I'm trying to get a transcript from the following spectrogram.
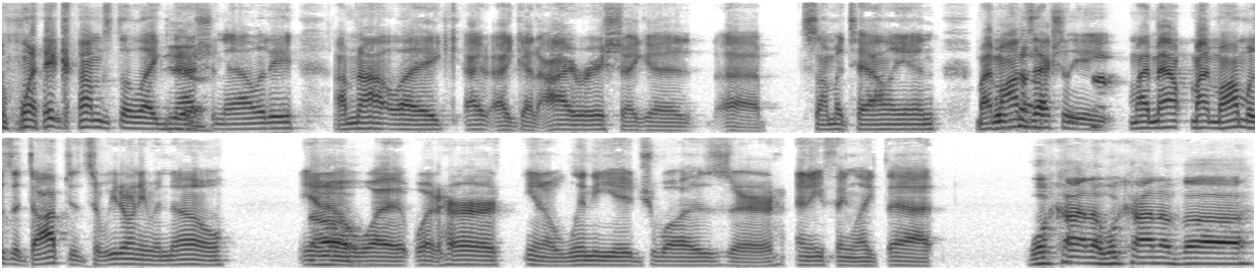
when it comes to like Yeah. nationality. I'm not like I, I got Irish. I got uh, some Italian. My What mom's kind of- actually my ma- my mom was adopted, so we don't even know, you know, Oh. what what her you know lineage was or anything like that. What kind of what kind of uh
